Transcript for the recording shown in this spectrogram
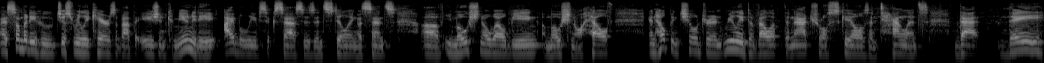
as somebody who just really cares about the Asian community, I believe success is instilling a sense of emotional well-being, emotional health, and helping children really develop the natural skills and talents that they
